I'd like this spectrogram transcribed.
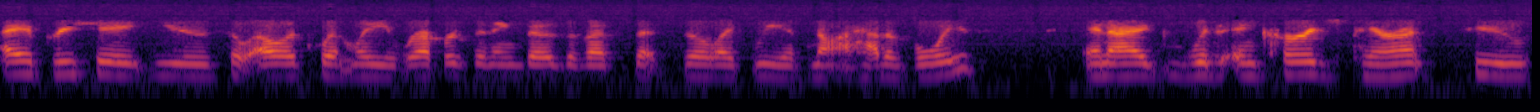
I appreciate you so eloquently representing those of us that feel like we have not had a voice. And I would encourage parents to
